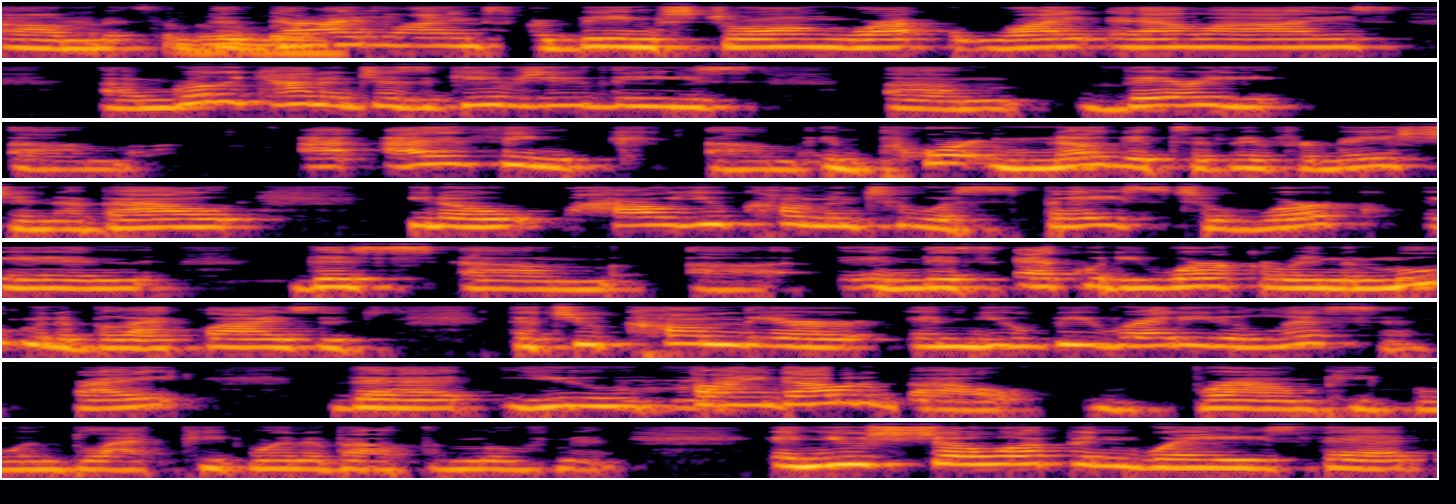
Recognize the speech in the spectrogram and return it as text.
um, the guidelines for being strong white allies um, really kind of just gives you these very um, I, I think um, important nuggets of information about you know how you come into a space to work in this um, uh, in this equity work or in the movement of Black Lives that, that you come there and you be ready to listen right? That you mm-hmm. find out about brown people and black people and about the movement. And you show up in ways that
